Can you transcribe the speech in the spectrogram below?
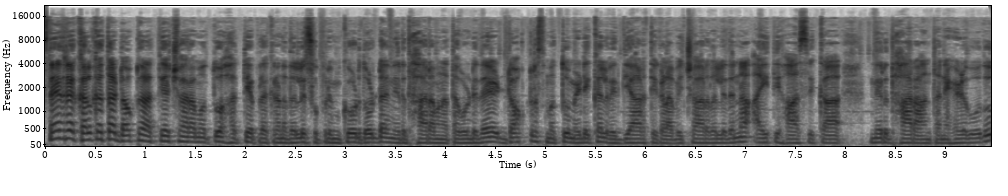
ಸ್ನೇಹಿತರೆ, ಕಲ್ಕತ್ತಾ ಡಾಕ್ಟರ್ ಅತ್ಯಾಚಾರ ಮತ್ತು ಹತ್ಯೆ ಪ್ರಕರಣದಲ್ಲಿ ಸುಪ್ರೀಂ ಕೋರ್ಟ್ ದೊಡ್ಡ ನಿರ್ಧಾರವನ್ನು ತಗೊಂಡಿದೆ. ಡಾಕ್ಟರ್ಸ್ ಮತ್ತು ಮೆಡಿಕಲ್ ವಿದ್ಯಾರ್ಥಿಗಳ ವಿಚಾರದಲ್ಲಿ ಇದನ್ನು ಐತಿಹಾಸಿಕ ನಿರ್ಧಾರ ಅಂತಲೇ ಹೇಳ್ಬೋದು.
